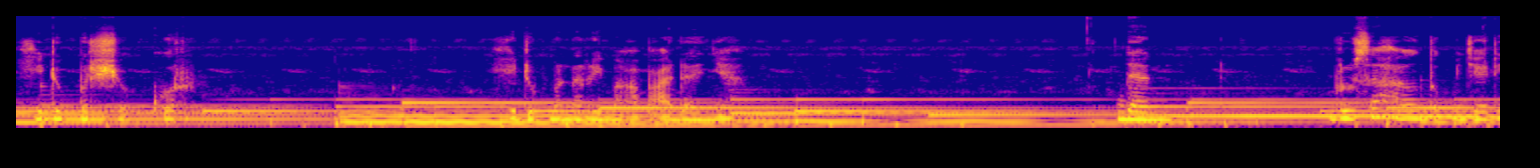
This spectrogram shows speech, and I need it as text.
hidup bersyukur, hidup menerima apa adanya, dan berusaha untuk menjadi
